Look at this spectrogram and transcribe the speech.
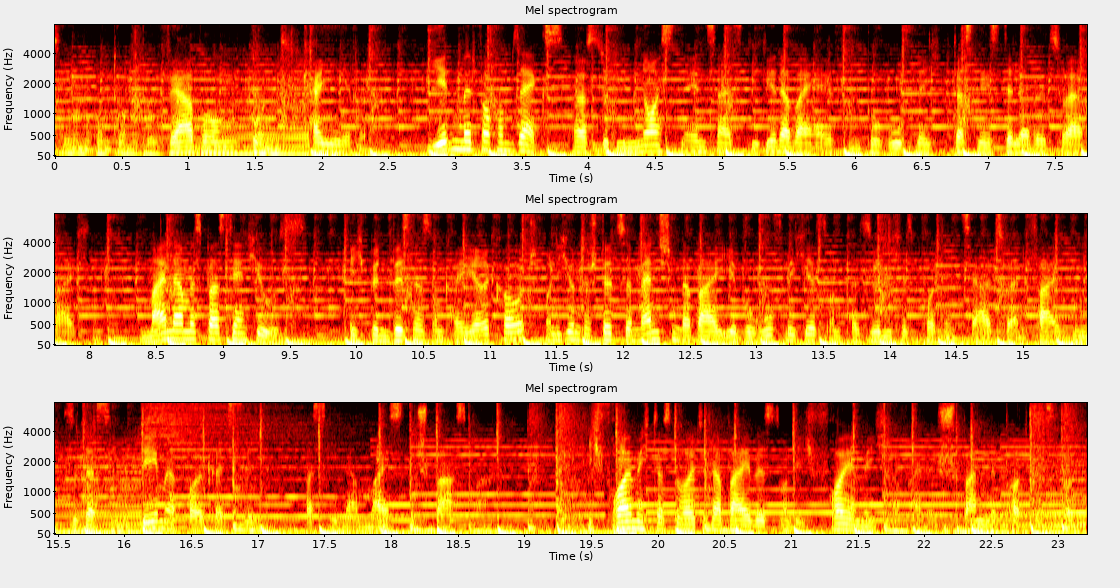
Themen rund um Bewerbung und Karriere. Jeden Mittwoch um 6 hörst du die neuesten Insights, die dir dabei helfen, beruflich das nächste Level zu erreichen. Mein Name ist Bastian Hughes. Ich bin Business- und Karrierecoach und ich unterstütze Menschen dabei, ihr berufliches und persönliches Potenzial zu entfalten, sodass sie mit dem erfolgreich sind, was ihnen am meisten Spaß macht. Ich freue mich, dass du heute dabei bist und ich freue mich auf eine spannende Podcast-Folge.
